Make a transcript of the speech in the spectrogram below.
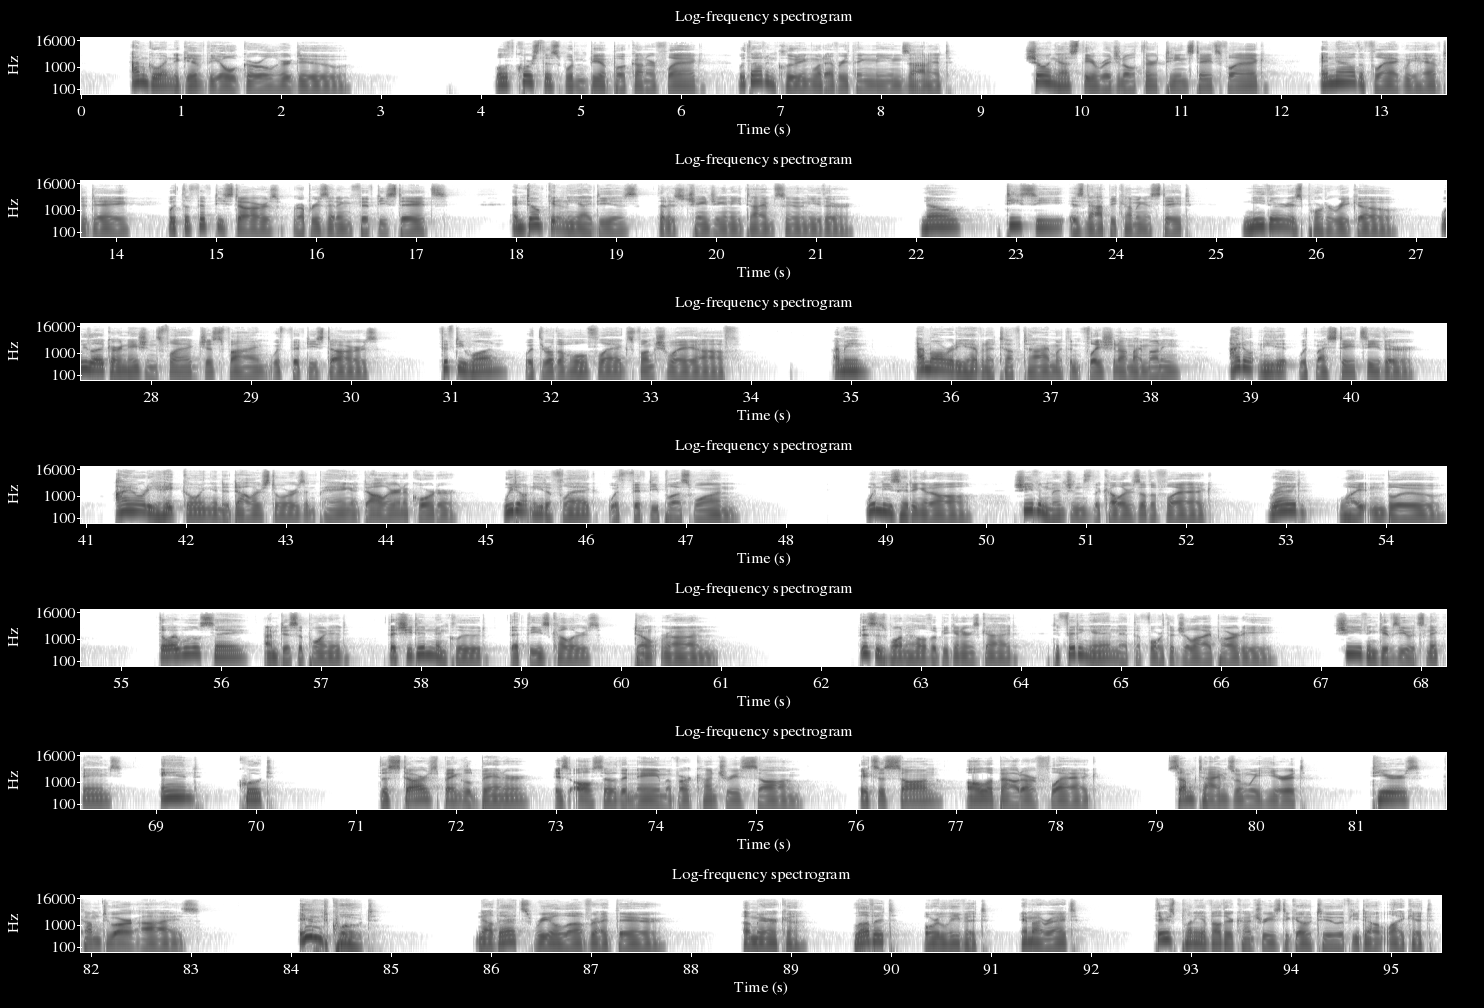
I'm going to give the old girl her due. Well, of course, this wouldn't be a book on our flag without including what everything means on it showing us the original 13 states flag, and now the flag we have today with the 50 stars representing 50 states. And don't get any ideas that it's changing anytime soon either. No, DC is not becoming a state. Neither is Puerto Rico. We like our nation's flag just fine with 50 stars. 51 would throw the whole flag's feng shui off. I mean, I'm already having a tough time with inflation on my money, I don't need it with my states either. I already hate going into dollar stores and paying a dollar and a quarter. We don't need a flag with 50 plus one. Wendy's hitting it all. She even mentions the colors of the flag red, white, and blue. Though I will say I'm disappointed that she didn't include that these colors don't run. This is one hell of a beginner's guide to fitting in at the 4th of July party. She even gives you its nicknames and, quote, The Star Spangled Banner is also the name of our country's song. It's a song all about our flag. Sometimes when we hear it, tears come to our eyes. End quote. Now that's real love right there. America, love it or leave it, am I right? There's plenty of other countries to go to if you don't like it.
